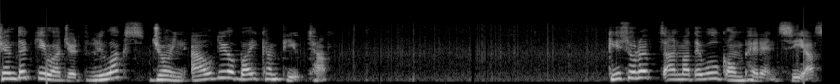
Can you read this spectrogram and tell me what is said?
შემდეგ კი ვაჯერთ relax join audio by computer. გისურვებთ წარმატებულ კონფერენციას.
